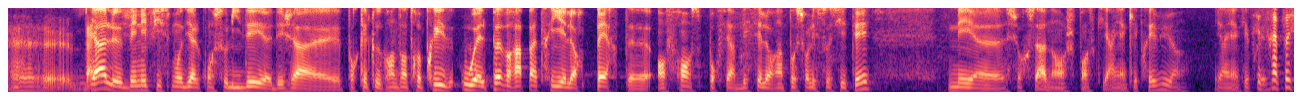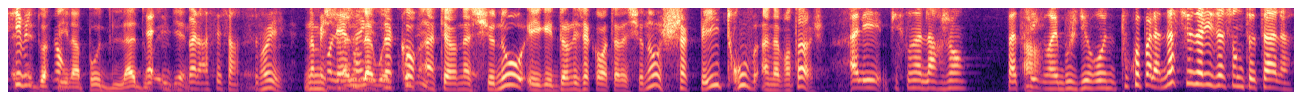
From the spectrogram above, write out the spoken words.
Il y a le bénéfice mondial consolidé euh, déjà euh, pour quelques grandes entreprises où elles peuvent rapatrier leurs pertes euh, en France pour faire baisser leur impôt sur les sociétés. Mais euh, sur ça, non, je pense qu'il n'y a rien qui est prévu. hein. Il y a rien qui est Ce prévu. serait possible Elles, doivent Non. payer l'impôt de là d'où Euh, elles viennent. Voilà, c'est ça. Ce- Oui, non, mais ce les sont les accords internationaux et dans les accords internationaux, chaque pays trouve un avantage. Allez, puisqu'on a de l'argent, Patrick, Ah. dans les Bouches du Rhône, pourquoi pas la nationalisation de Total?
